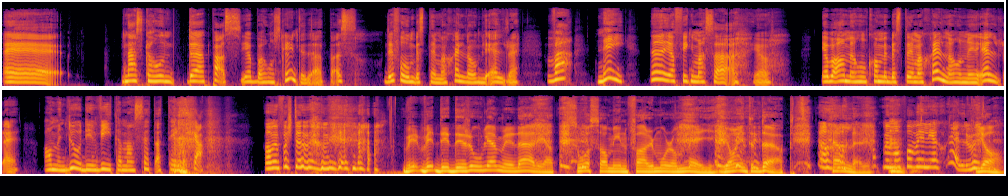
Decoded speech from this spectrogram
Eh, när ska hon döpas? Jag bara, hon ska inte döpas. Det får hon bestämma själv när hon blir äldre. Va? Nej, nej jag fick massa... Jag, jag bara, ja, men hon kommer bestämma själv när hon är äldre. Ja, men du och din vita mans sätt att tänka. ja, men förstår du vad jag menar? Vi- vi- Det, det roliga med det där är att så sa min farmor om mig. Jag är inte döpt heller. Men man får välja själv. Ja,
